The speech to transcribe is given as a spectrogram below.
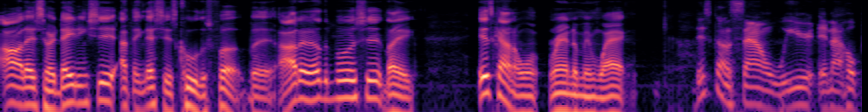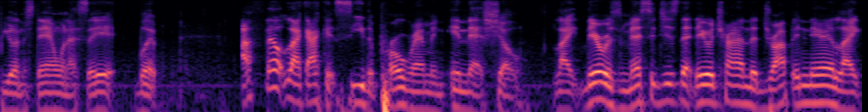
all that shit, her dating shit, I think that shit's cool as fuck. But all that other bullshit, like, it's kind of random and whack. This gonna sound weird, and I hope you understand when I say it, but I felt like I could see the programming in that show. Like there was messages that they were trying to drop in there, like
